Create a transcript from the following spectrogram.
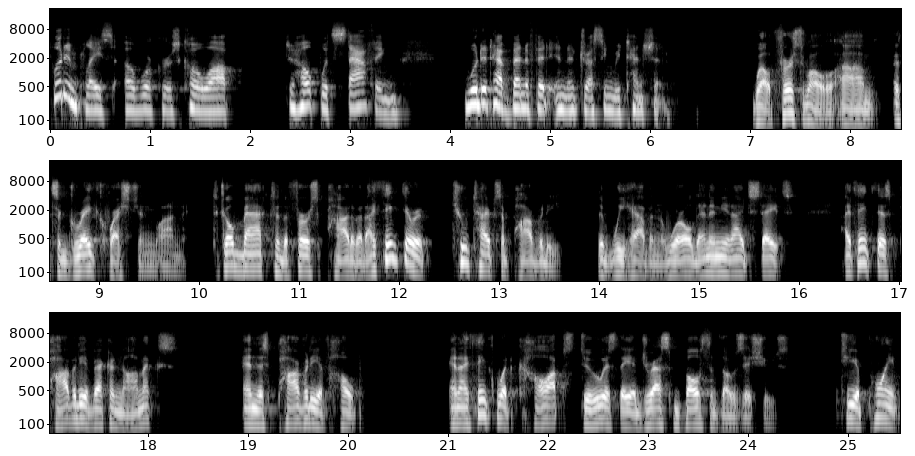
put in place a workers co-op to help with staffing, would it have benefit in addressing retention? Well, first of all, um, it's a great question, Juan. To go back to the first part of it, I think there are two types of poverty that we have in the world and in the United States. I think there's poverty of economics and there's poverty of hope. And I think what co-ops do is they address both of those issues. To your point,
